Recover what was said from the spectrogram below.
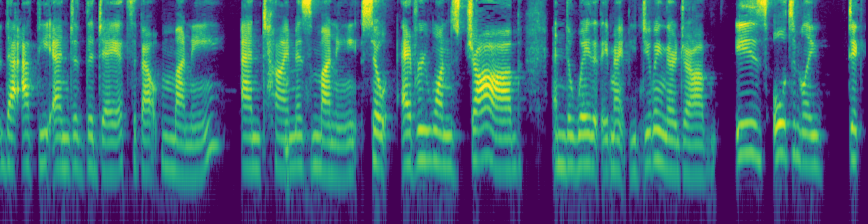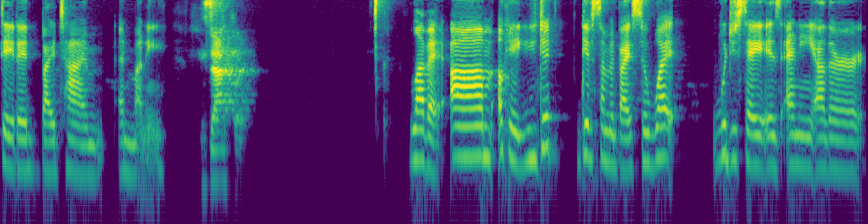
that at the end of the day it's about money and time is money. So everyone's job and the way that they might be doing their job is ultimately dictated by time and money. exactly Love it. Um okay, you did give some advice. So what would you say is any other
